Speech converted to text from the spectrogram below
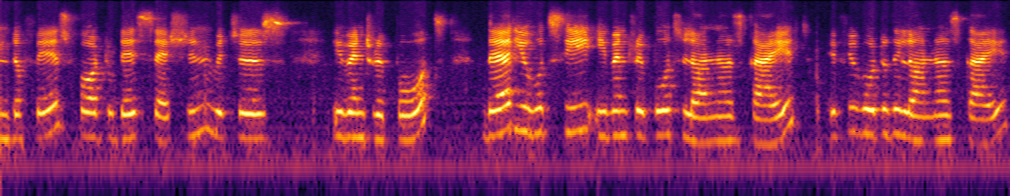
interface for today's session, which is event reports. There you would see event reports learner's guide. If you go to the learner's guide,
